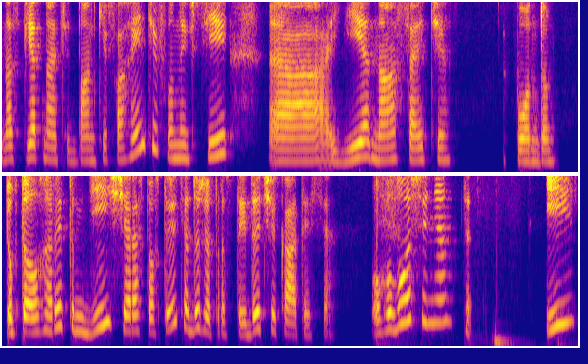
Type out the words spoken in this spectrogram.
У нас 15 банків агентів, вони всі е, є на сайті фонду. Тобто алгоритм дій, ще раз повторюся, дуже простий: дочекатися оголошення і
